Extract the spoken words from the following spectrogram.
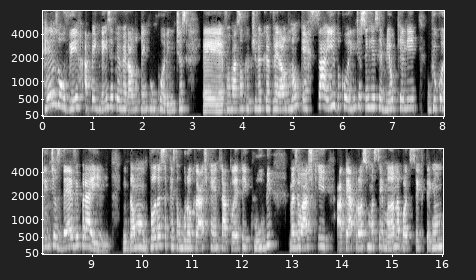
resolver a pendência que o Everaldo tem com o Corinthians. É, a informação que eu tive é que o Everaldo não quer sair do Corinthians sem receber o que ele, o que o Corinthians deve para ele. Então, toda essa questão burocrática entre atleta e clube, mas eu acho que até a próxima semana pode ser que tenha um,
